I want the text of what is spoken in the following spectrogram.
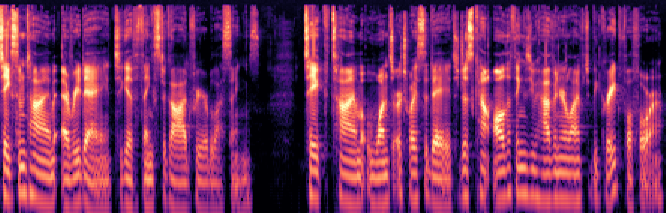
Take some time every day to give thanks to God for your blessings. Take time once or twice a day to just count all the things you have in your life to be grateful for.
